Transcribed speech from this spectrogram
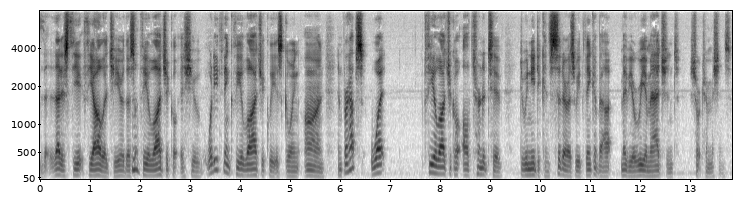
that is the- theology, or there's a mm. theological issue. What do you think theologically is going on, and perhaps what theological alternative do we need to consider as we think about maybe a reimagined short-term missions?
